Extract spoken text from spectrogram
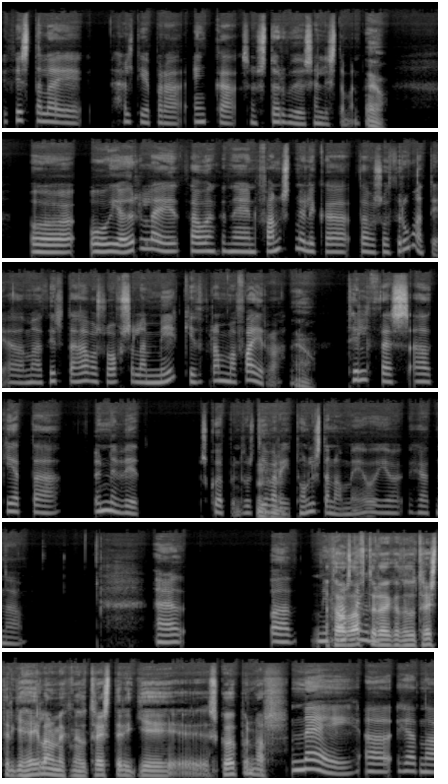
í fyrsta lagi held ég bara enga sem störfuðu sem listamann og, og í öðru lagi þá einhvern veginn fannst mér líka það var svo þrúandi að maður þyrfti að hafa svo ofsalega mikið fram að færa Já. til þess að geta unnið við sköpun, þú veist, ég var Mhm. í tónlistanámi og ég hérna að, Það var fannst aftur að þú treystir ekki heilanum eitthvað, þú treystir ekki eh, sköpunar. Nei, að, hérna,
